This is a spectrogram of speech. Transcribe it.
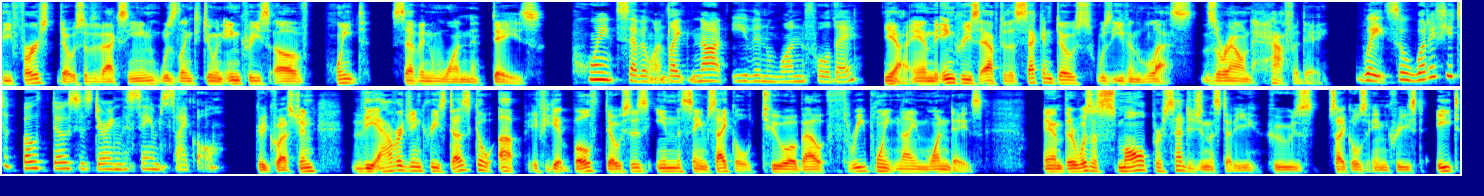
the first dose of the vaccine was linked to an increase of 0.71 days. 0.71, like not even one full day? Yeah, and the increase after the second dose was even less. It was around half a day. Wait, so what if you took both doses during the same cycle? Good question. The average increase does go up if you get both doses in the same cycle to about 3.91 days. And there was a small percentage in the study whose cycles increased eight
